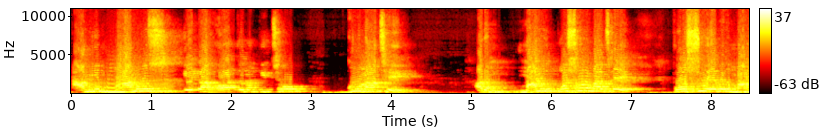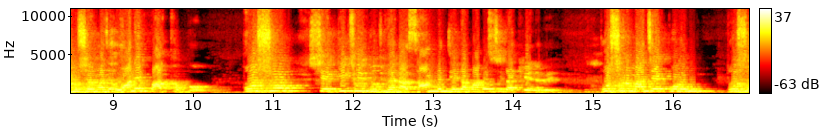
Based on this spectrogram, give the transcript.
আমি মানুষ, এটা হওয়ার জন্য কিছু গুণ আছে। আর মানুষ পশুর মাঝে, পশু এবং মানুষের মাঝে অনেক পার্থক্য। পশু, সে কিছুই বুঝবে না। সামনে যেটা পাবে সেটা খেয়ে নেবে। পশুর মাঝে কোন পশু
